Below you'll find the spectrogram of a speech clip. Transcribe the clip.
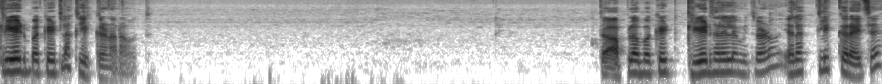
क्रिएट बकेटला क्लिक करणार आहोत. तर आपला बकेट क्रिएट झालेला मित्रांनो याला क्लिक करायचं आहे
